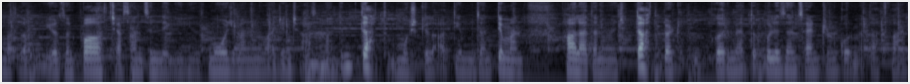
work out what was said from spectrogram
مطلب یۄس زَن پاتھ چھِ آسان زِندگی ہِنٛز موج بَنَن واجٮ۪ن چھِ آسان تِم تَتھ مُشکِلات یِم زَن تِمَن حالاتَن منٛز چھِ تَتھ پٮ۪ٹھ کٔر مےٚ تہٕ پُلیٖسَن سٮ۪نٹرَن کوٚر مےٚ تَتھ فنٛڈ۔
